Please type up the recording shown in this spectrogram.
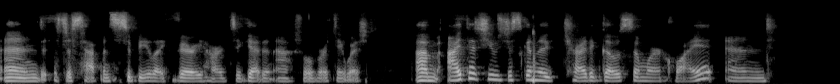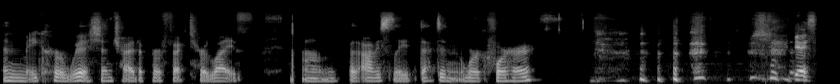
and it just happens to be like very hard to get an actual birthday wish. Um, I thought she was just going to try to go somewhere quiet and and make her wish and try to perfect her life. Um, but obviously, that didn't work for her. yes,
